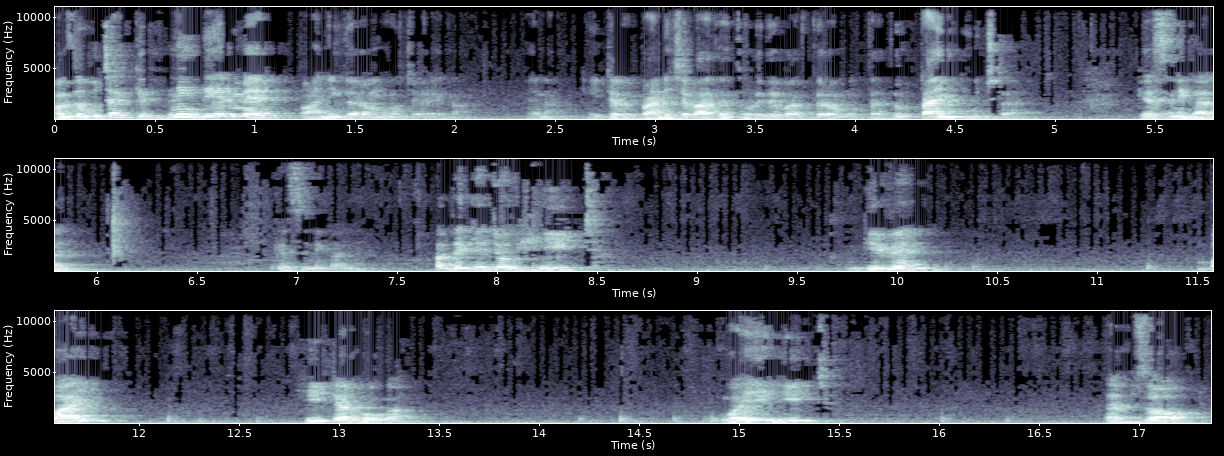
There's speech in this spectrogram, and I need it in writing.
हमसे पूछा कितनी देर में पानी गर्म हो जाएगा? है ना? हीटर पानी चलाते हैं, थोड़ी देर बाद गर्म होता है तो टाइम पूछ रहा है। कैसे निकाले? कैसे निकाले? अब देखिए, जो हीट गिवन बाय हीटर होगा, वही हीट एब्जॉर्ब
